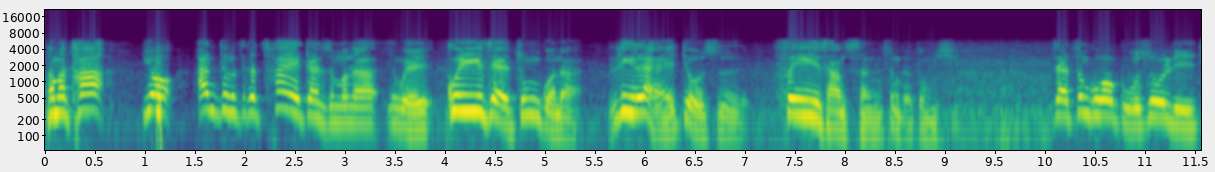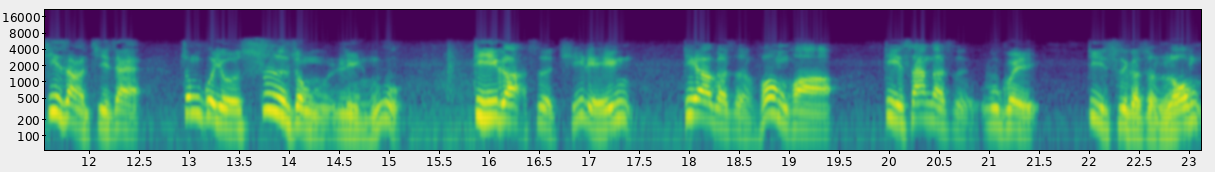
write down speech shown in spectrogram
那么他要安顿这个菜干什么呢？因为龟在中国呢，历来就是非常神圣的东西。在中国古书《礼记》上记载，中国有四种灵物，第一个是麒麟，第二个是凤凰，第三个是乌龟，第四个是龙，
